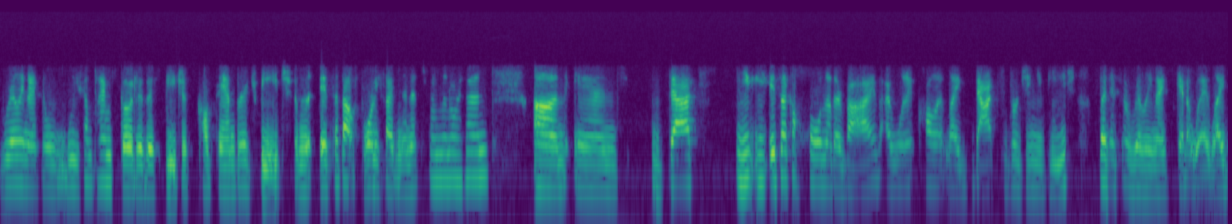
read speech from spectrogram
really nice, and we sometimes go to this beach. It's called Sandbridge Beach, and it's about 45 minutes from the North End. Um, and that's you, it's like a whole nother vibe. I wouldn't call it like that's Virginia Beach, but it's a really nice getaway. Like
